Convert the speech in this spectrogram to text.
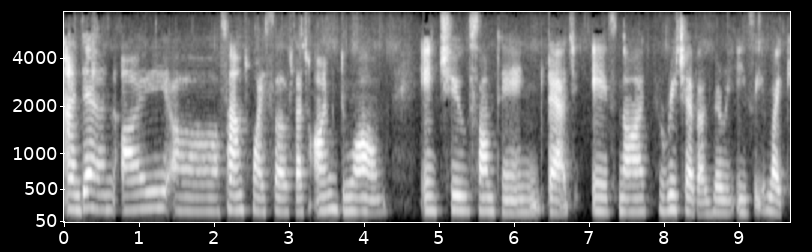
And then I uh, found myself that I'm drawn into something that is not reachable very easy, like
